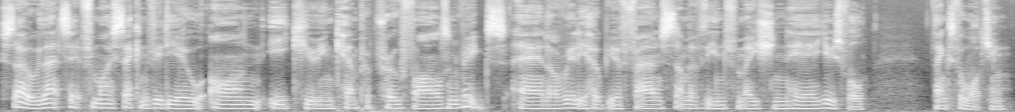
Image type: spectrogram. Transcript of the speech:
So that's it for my second video on EQing Kemper profiles and rigs and I really hope you have found some of the information here useful. Thanks for watching.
